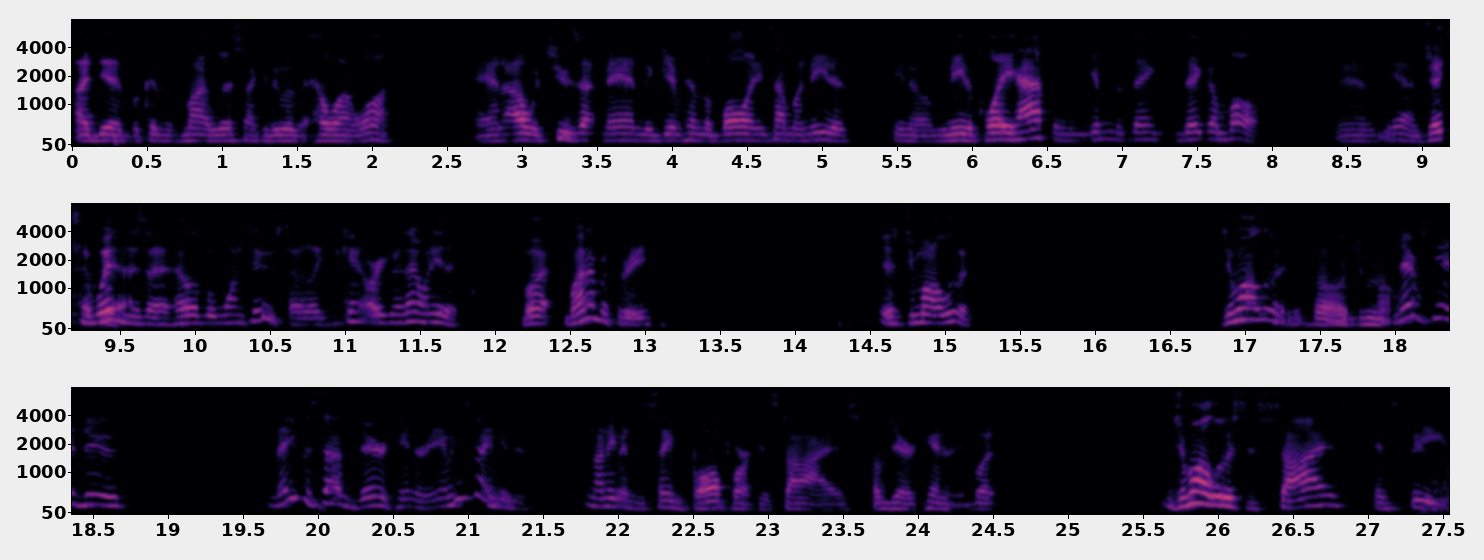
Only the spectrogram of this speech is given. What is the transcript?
I did because it's my list. I can do what the hell I want, and I would choose that man to give him the ball anytime I need it. You know, need a play happen, give him the dang, dang ball. And yeah, Jason Witten Yeah. is a hell of a one too. So like, you can't argue with that one either. But my number three is Jamal Lewis. Jamal Lewis. Ball Jamal. Never seen a dude, maybe besides Derrick Henry. I mean, he's not even this, not even in the same ballpark as size of Derrick Henry, but Jamal Lewis's size and speed.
